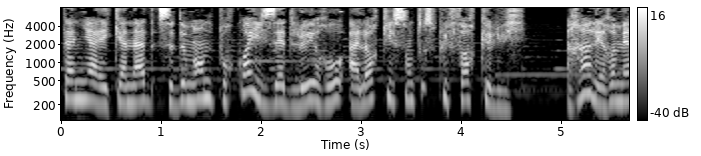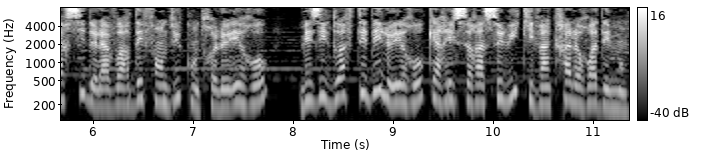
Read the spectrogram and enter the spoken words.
Tanya et Kanad se demandent pourquoi ils aident le héros alors qu'ils sont tous plus forts que lui. Rin les remercie de l'avoir défendu contre le héros, mais ils doivent aider le héros car il sera celui qui vaincra le roi démon.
